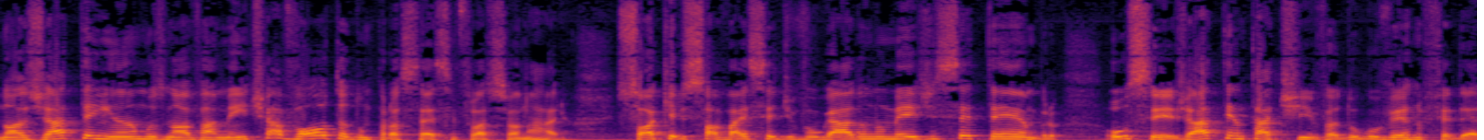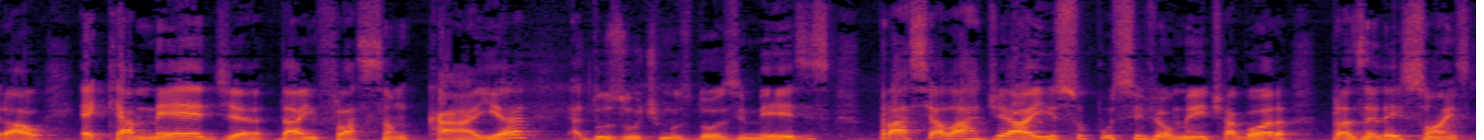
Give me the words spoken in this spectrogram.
nós já tenhamos novamente a volta de um processo inflacionário. Só que ele só vai ser divulgado no mês de setembro. Ou seja, a tentativa do governo federal é que a média da inflação caia dos últimos 12 meses para se alardear isso possivelmente agora para as eleições.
